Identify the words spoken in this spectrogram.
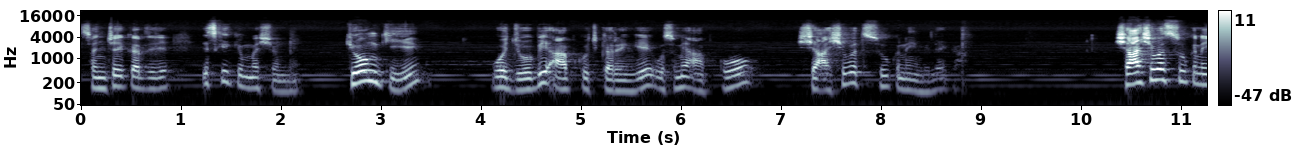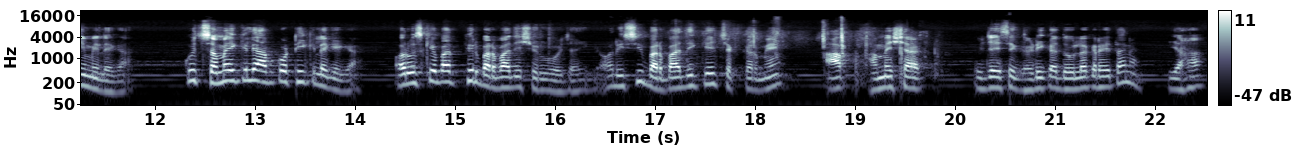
संचय कर दीजिए, इसकी कीमत शून्य। क्योंकि वो जो भी आप कुछ करेंगे, उसमें आपको शाश्वत सुख नहीं मिलेगा। शाश्वत सुख नहीं मिलेगा। कुछ समय के लिए आपको ठीक लगेगा। और उसके बाद फिर बर्बादी शुरू हो जाएगी। और इसी बर्बादी के चक्कर में आप हमेशा, जैसे घड़ी का दोलक रहता ना, यहाँ,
